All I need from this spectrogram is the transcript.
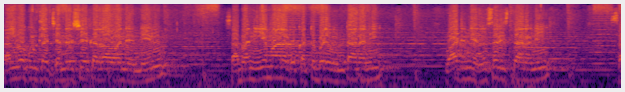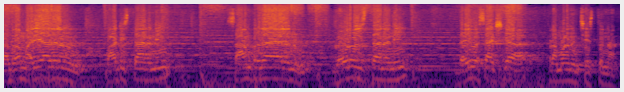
కల్వకుంట్ల చంద్రశేఖరరావు అనే నేను సభ నియమాలకు కట్టుబడి ఉంటానని వాటిని అనుసరిస్తానని సభ మర్యాదలను పాటిస్తానని సాంప్రదాయాలను గౌరవిస్తానని దైవ సాక్షిగా ప్రమాణం చేస్తున్నాను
